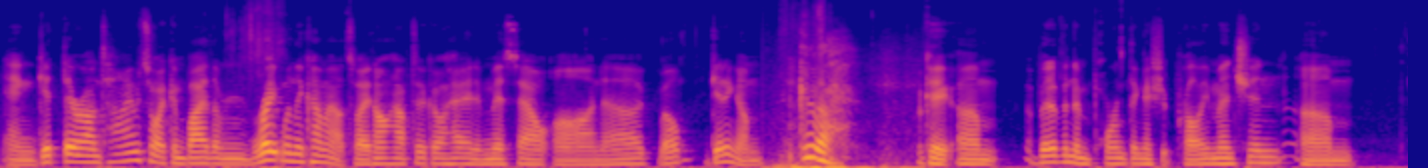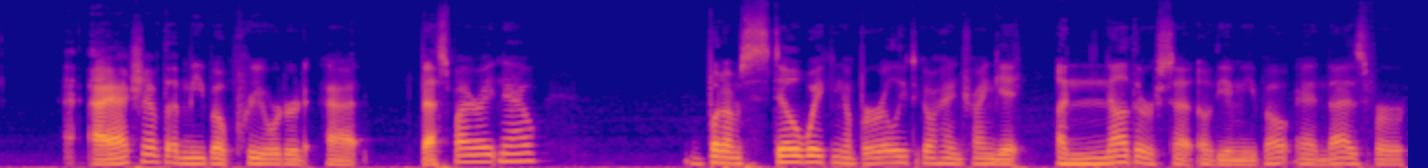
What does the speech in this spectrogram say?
and get there on time so I can buy them right when they come out so I don't have to go ahead and miss out on, uh, well, getting them. Okay, um, a bit of an important thing I should probably mention. Um, I actually have the amiibo pre-ordered at Best Buy right now, but I'm still waking up early to go ahead and try and get another set of the amiibo, and that is for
